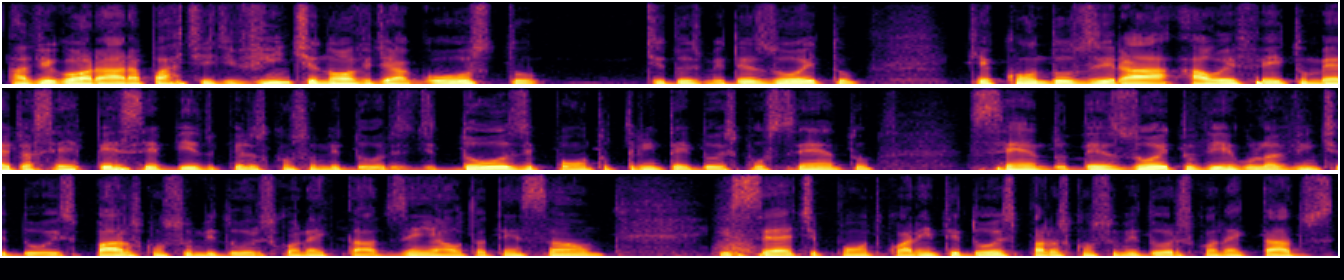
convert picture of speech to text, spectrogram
a vigorar a partir de 29 de agosto de 2018, que conduzirá ao efeito médio a ser percebido pelos consumidores de 12,32%, sendo 18,22% para os consumidores conectados em alta tensão e 7,42% para os consumidores conectados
